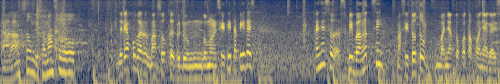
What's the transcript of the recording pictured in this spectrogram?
Nah langsung bisa masuk. Jadi aku baru masuk ke gedung Good Morning City tapi ya guys kayaknya se- sepi banget sih. Masih tutup banyak toko-tokonya guys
